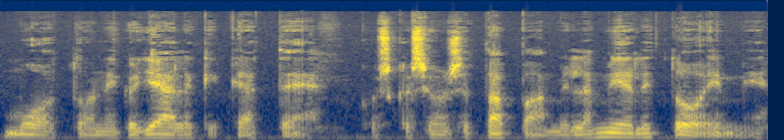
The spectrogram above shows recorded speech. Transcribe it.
muotoon niin jälkikäteen, koska se on se tapa, millä mieli toimii.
